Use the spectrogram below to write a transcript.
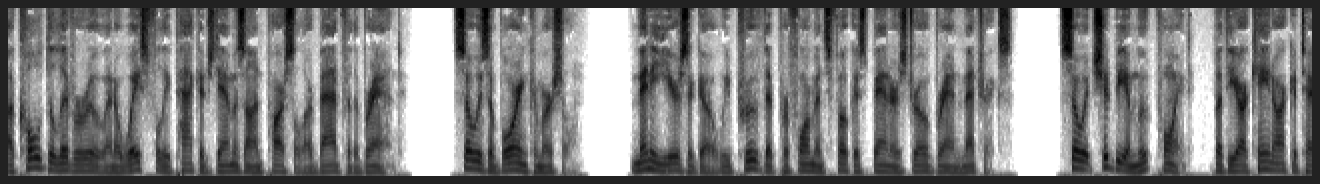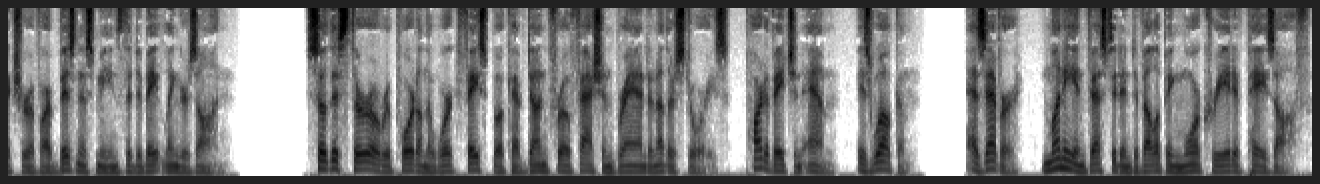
a cold Deliveroo and a wastefully packaged Amazon parcel are bad for the brand. So is a boring commercial. Many years ago, we proved that performance focused banners drove brand metrics. So it should be a moot point, but the arcane architecture of our business means the debate lingers on. So this thorough report on the work Facebook have done for fashion brand and other stories, part of H&M, is welcome. As ever, money invested in developing more creative pays off.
